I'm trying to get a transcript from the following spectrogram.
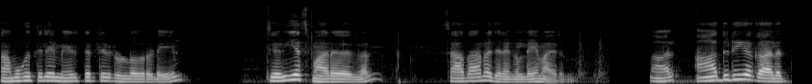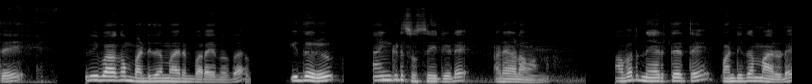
സമൂഹത്തിലെ മേൽത്തട്ടിലുള്ളവരുടെയും ചെറിയ സ്മാരകങ്ങൾ സാധാരണ ജനങ്ങളുടെയുമായിരുന്നു. എന്നാൽ ആധുനിക കാലത്തെ ഭൂരിഭാഗം പണ്ഡിതന്മാരും പറയുന്നത് ഇതൊരു ആങ്കിഡ് സൊസൈറ്റിയുടെ അടയാളമാണ്. അവർ നേരത്തെ പണ്ഡിതന്മാരുടെ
